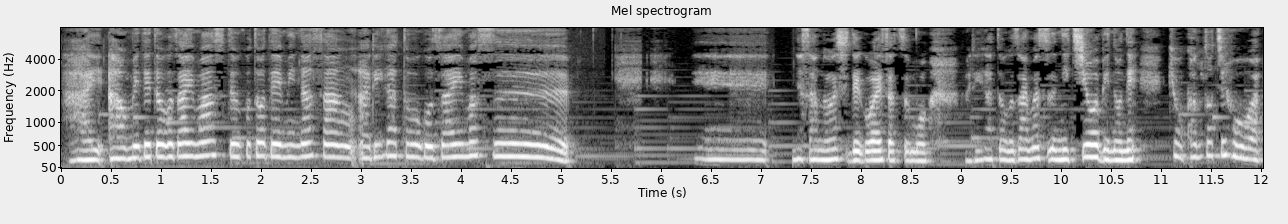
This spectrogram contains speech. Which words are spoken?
はい。あ、おめでとうございます。ということで、皆さんありがとうございます。えー、皆さんの足でご挨拶もありがとうございます。日曜日のね、今日関東地方は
